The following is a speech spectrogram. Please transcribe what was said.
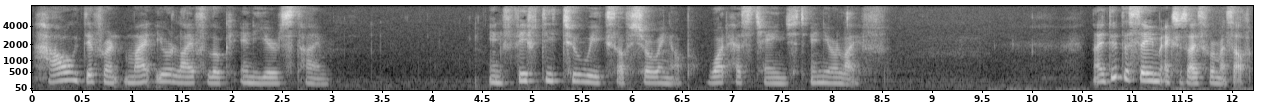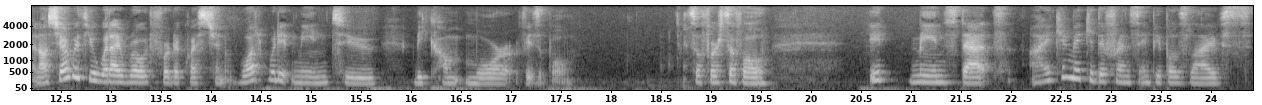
how different might your life look in a year's time? In 52 weeks of showing up, what has changed in your life? I did the same exercise for myself, and I'll share with you what I wrote for the question What would it mean to become more visible? So, first of all, it means that I can make a difference in people's lives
